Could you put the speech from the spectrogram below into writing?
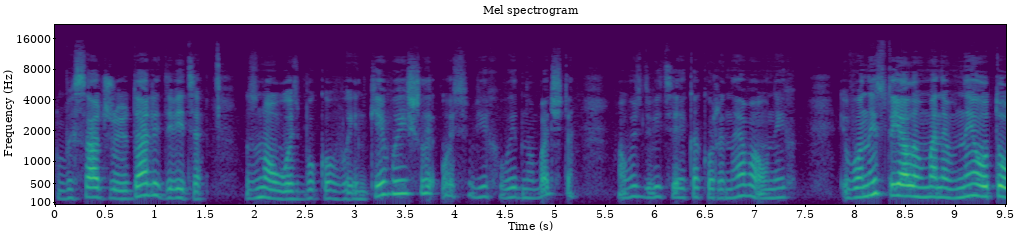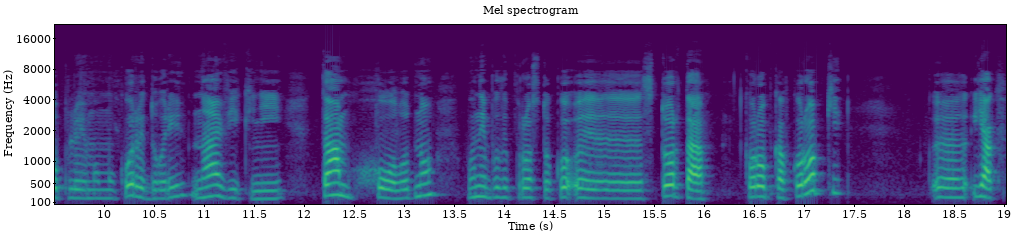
Висаджую далі, дивіться, знову ось боковинки вийшли, ось їх видно, бачите? А ось дивіться, яка коренева у них. Вони стояли в мене в неотоплюємому коридорі на вікні. Там холодно. Вони були просто е, з торта коробка в коробці. Е, як?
